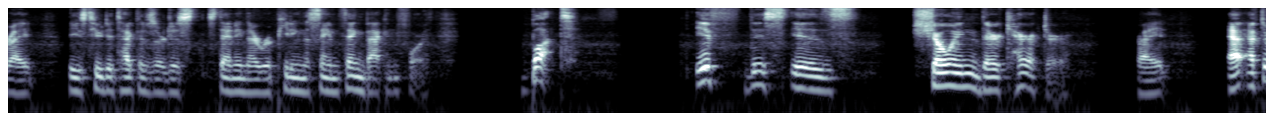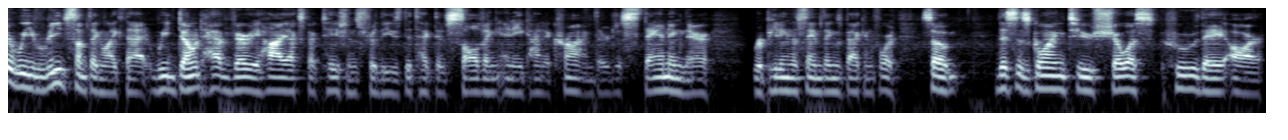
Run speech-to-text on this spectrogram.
right? These two detectives are just standing there repeating the same thing back and forth. But if this is showing their character, right? after we read something like that, we don't have very high expectations for these detectives solving any kind of crime. They're just standing there repeating the same things back and forth. So this is going to show us who they are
